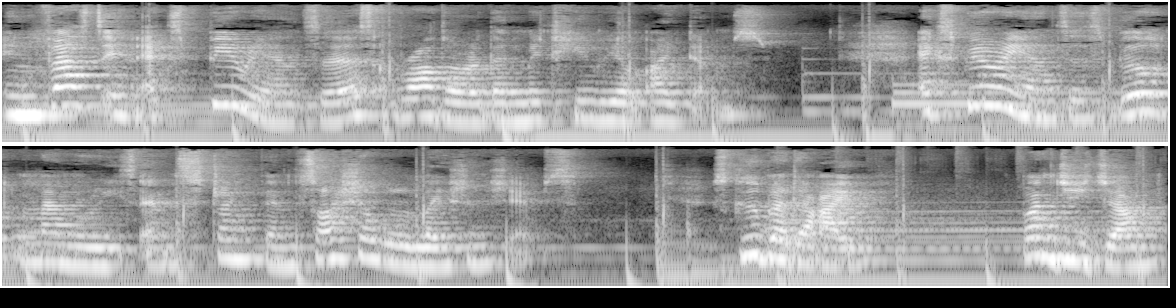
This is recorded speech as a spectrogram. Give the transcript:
Invest in experiences rather than material items. Experiences build memories and strengthen social relationships. Scuba dive, bungee jump,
